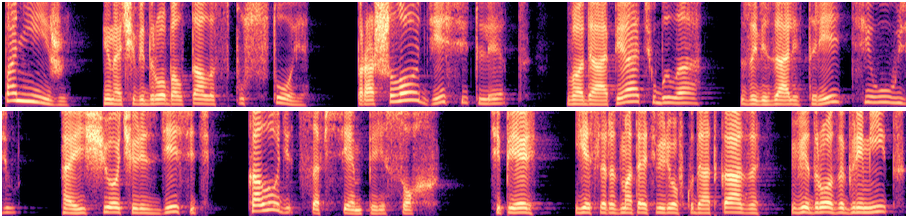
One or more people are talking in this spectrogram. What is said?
пониже, иначе ведро болталось пустое. Прошло десять лет, вода опять убыла, завязали третий узел, а еще через десять колодец совсем пересох. Теперь, если размотать веревку до отказа, ведро загремит,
